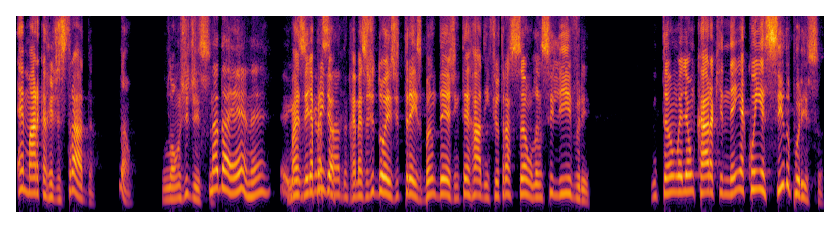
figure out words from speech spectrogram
É marca registrada? Não. Longe disso. Nada é, né? É Mas ele aprendeu. Remessa de dois, de três, bandeja, enterrada, infiltração, lance livre. Então ele é um cara que nem é conhecido por isso.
